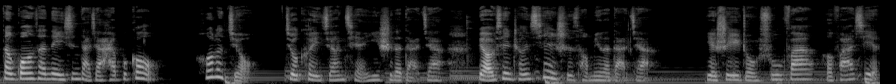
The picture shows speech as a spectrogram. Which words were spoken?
但光在内心打架还不够，喝了酒。就可以将潜意识的打架表现成现实层面的打架，也是一种抒发和发泄。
